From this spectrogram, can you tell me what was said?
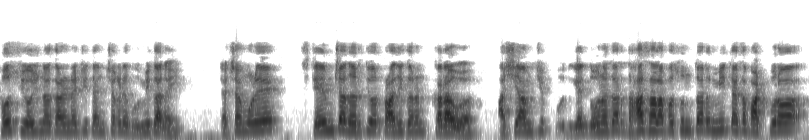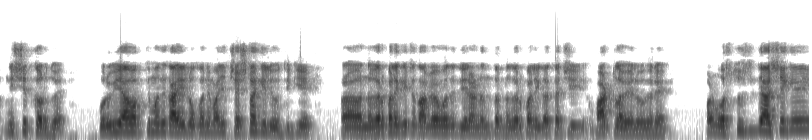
ठोस योजना करण्याची त्यांच्याकडे भूमिका नाही. त्याच्यामुळे स्टेमच्या धर्तीवर प्राधिकरण करावं अशी आमची दोन हजार दहा सालापासून तर मी त्याचा पाठपुरावा निश्चित करतोय. पूर्वी या बाबतीमध्ये काही लोकांनी माझी चेष्टा केली होती की नगरपालिकेच्या ताब्यामध्ये दिल्यानंतर नगरपालिका त्याची वाट लावेल वगैरे. पण वस्तुस्थिती अशी की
